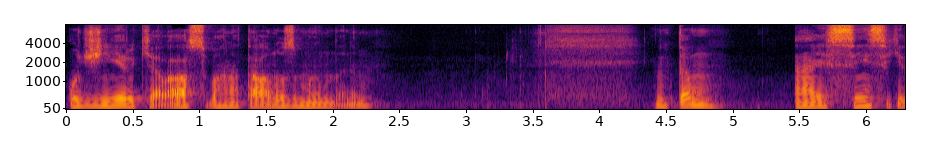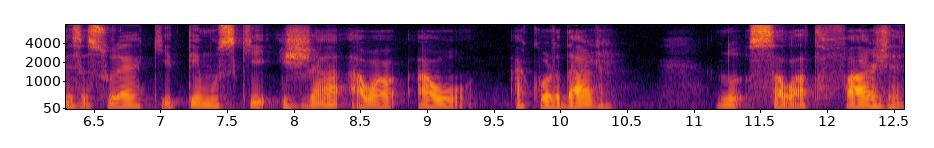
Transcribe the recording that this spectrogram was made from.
o dinheiro que Allah subhanahu wa ta'ala nos manda, né? Então, a essência aqui dessa sura é que temos que já ao, ao acordar no Salat Fajr,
